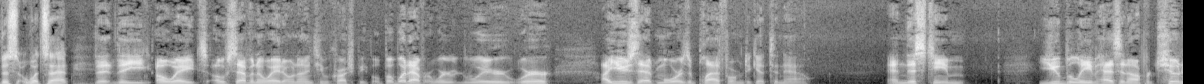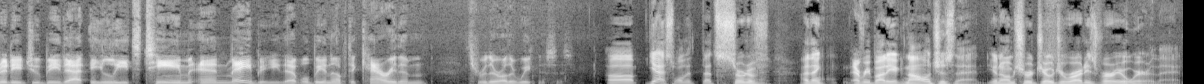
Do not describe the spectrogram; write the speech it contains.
this what's that? The the 08, 07, 08, 09 team crushed people. But whatever. We're we're we're I use that more as a platform to get to now. And this team you believe has an opportunity to be that elite team and maybe that will be enough to carry them through their other weaknesses. Uh, yes. Well, that- that's sort of. I think everybody acknowledges that. You know, I'm sure Joe Girardi's very aware of that.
